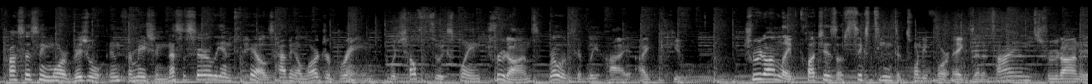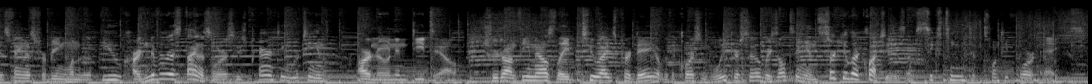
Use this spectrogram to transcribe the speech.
Processing more visual information necessarily entails having a larger brain, which helps to explain Troodon's relatively high IQ. Troodon laid clutches of 16 to 24 eggs at a time. Troodon is famous for being one of the few carnivorous dinosaurs whose parenting routines are known in detail. Troodon females laid two eggs per day over the course of a week or so, resulting in circular clutches of 16 to 24 eggs.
